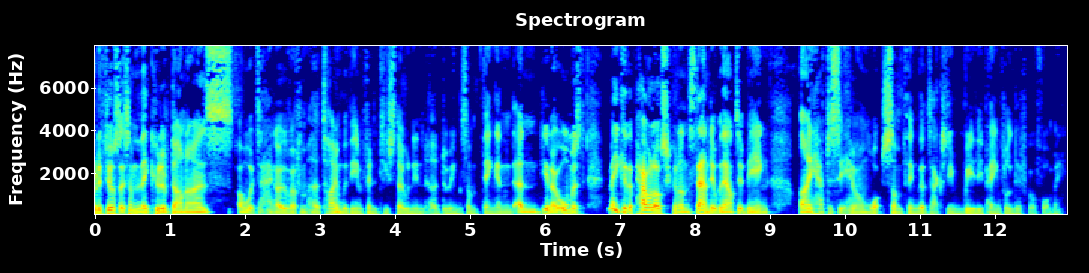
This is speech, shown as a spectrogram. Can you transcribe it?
but it feels like something they could have done as oh, it's a hangover from her time with the Infinity Stone in her doing something, and and you know almost make it the parallel so you can understand it without it being I have to sit here and watch something that's actually really painful and difficult for me.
